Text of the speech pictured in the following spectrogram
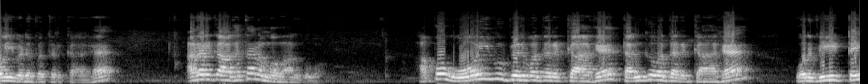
ஓய்வெடுப்பதற்காக அதற்காகத்தான் நம்ம வாங்குவோம். அப்போ ஓய்வு பெறுவதற்காக தங்குவதற்காக ஒரு வீட்டை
